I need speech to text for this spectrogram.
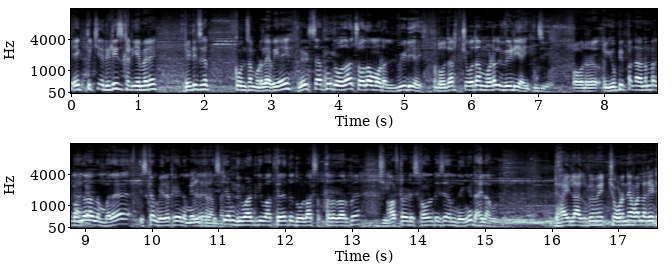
एक पीछे रिडीज खड़ी है मेरे। रिडीज का कौन सा मॉडल है भैया ये? रेट से अपनी 2014 मॉडल वीडीआई 2014 मॉडल वी जी। और यूपी पंद्रह नंबर का पंद्रह नंबर है। इसका मेरठ का ही नंबर है। इसकी हम डिमांड की बात करें तो दो लाख सत्तर हज़ार जी। रुपये आफ्टर डिस्काउंट इसे हम देंगे ढाई लाख रुपये ढाई लाख रुपये में छोड़ने वाला रेट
